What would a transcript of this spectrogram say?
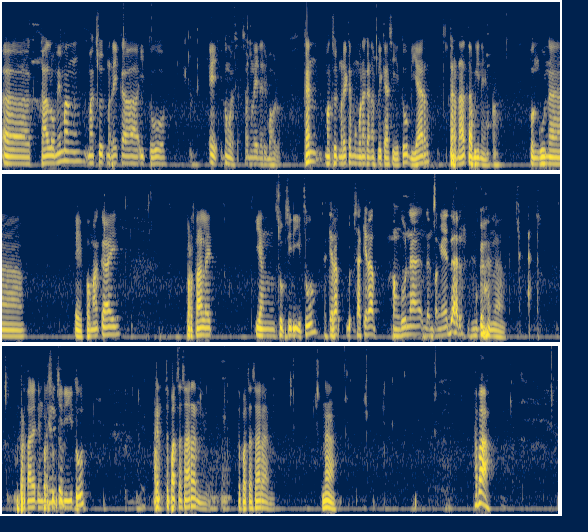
eh kalau memang maksud mereka itu, eh tunggu, saya saya mulai dari bawah dulu. Kan maksud mereka menggunakan aplikasi itu biar terdata begini, pengguna, eh pemakai pertalite yang subsidi itu saya kira saya kira pengguna dan pengedar Bukan lah. Pertalite yang bersubsidi itu kan tepat sasaran. Tepat sasaran. Nah, Apa?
